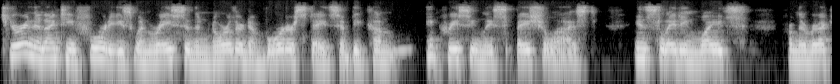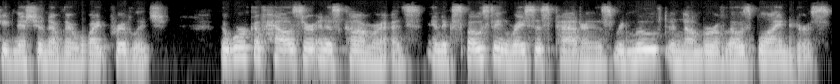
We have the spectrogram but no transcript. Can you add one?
During the 1940s, when race in the northern and border states had become increasingly spatialized, insulating whites from the recognition of their white privilege, the work of Houser and his comrades in exposing racist patterns removed a number of those blinders.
